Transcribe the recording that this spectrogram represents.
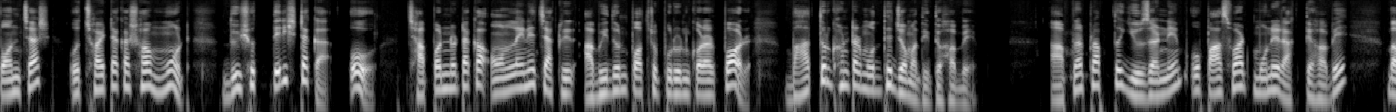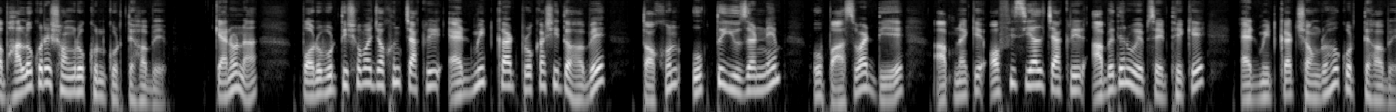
পঞ্চাশ ও ছয় টাকা সহ মোট দুইশো টাকা ও ছাপ্পান্ন টাকা অনলাইনে চাকরির আবেদনপত্র পূরণ করার পর বাহাত্তর ঘণ্টার মধ্যে জমা দিতে হবে। আপনার প্রাপ্ত ইউজার নেম ও পাসওয়ার্ড মনে রাখতে হবে বা ভালো করে সংরক্ষণ করতে হবে। কেননা, পরবর্তী সময় যখন চাকরির অ্যাডমিট কার্ড প্রকাশিত হবে, তখন উক্ত ইউজার নেম ও পাসওয়ার্ড দিয়ে আপনাকে অফিসিয়াল চাকরির আবেদন ওয়েবসাইট থেকে অ্যাডমিট কার্ড সংগ্রহ করতে হবে।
